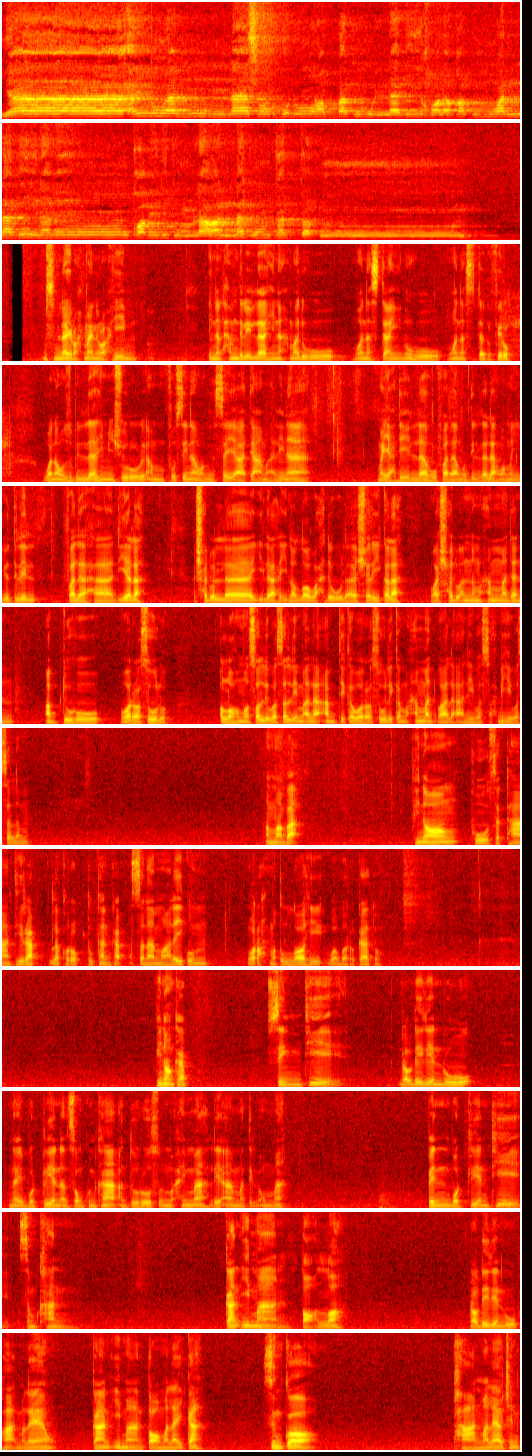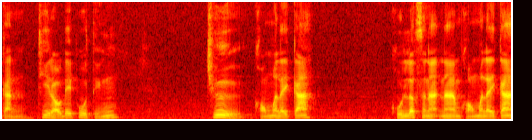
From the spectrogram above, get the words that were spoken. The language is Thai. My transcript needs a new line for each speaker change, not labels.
يا أيها الناس اعبدوا ربكم الذي خلقكم والذين من قبلكم لعلكم تتقون.
بسم الله الرحمن الرحيم. إن الحمد لله نحمده ونستعينه ونستغفره ونعوذ بالله من شرور أنفسنا ومن سيئات أعمالنا. من يهده الله فلا مضل له ومن يضلل فلا هادي له. أشهد أن لا إله إلا الله وحده لا شريك له وأشهد أن محمدا عبده ورسوله. اللهم صل وسلم على عبدك ورسولك محمد وعلى آله وصحبه وسلم. أما بعد พี่น้องผู้ศรัทธาที่รักและเคารพทุกท่านครับอัสสลามุอะลัยกุม วะราะห์มะตุลลอฮิวะบะเราะกาตุพี่น้องครับ สิ่งที่เราได้เรียนรู้ในบทเรียนอันทรงคุณค่าอัดดูรุสุลมุฮิมมะเลอามาติลอุมมะเป็นบทเรียนที่สำคัญ การอีมานต่ออัลลอฮ์เราได้เรียนรู้ผ่านมาแล้ว การอีหมานต่อมาลายกะซึ่งก็ผ่านมาแล้วเช่นกันที่เราได้พูดถึงชื่อของมาลายกะคุณลักษณะนามของมาลายกะ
